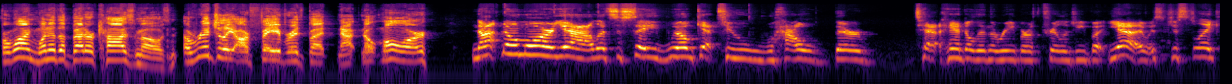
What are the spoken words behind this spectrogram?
For one, one of the better Cosmos. Originally our favorites, but not no more. Not no more. Yeah, let's just say we'll get to how they're handled in the Rebirth trilogy. But yeah, it was just like,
